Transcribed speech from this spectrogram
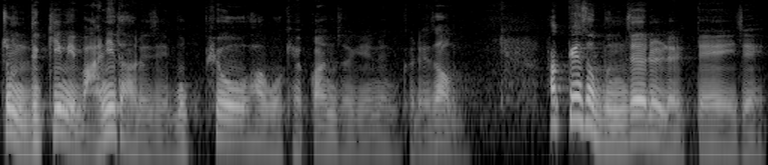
좀 느낌이 많이 다르지. 목표하고 객관적인은. 그래서 학교에서 문제를 낼 때 이제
